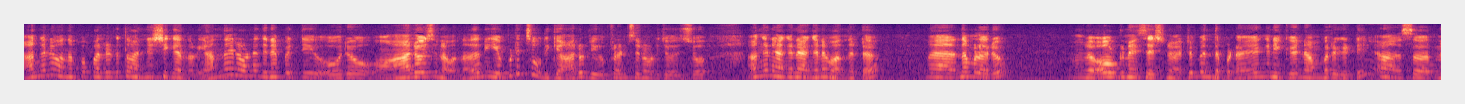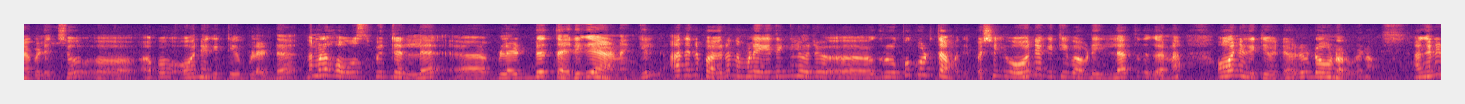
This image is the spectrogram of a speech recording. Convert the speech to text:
അങ്ങനെ വന്നപ്പോൾ പലയിടത്തും അന്വേഷിക്കാൻ തുടങ്ങി. അന്നേരമാണ് ഇതിനെപ്പറ്റി ഒരു ആലോചന വന്നത്. അതിന് എവിടെ ചോദിക്കും? ആരോ ഫ്രണ്ട്സിനോട് ചോദിച്ചോ? അങ്ങനെ അങ്ങനെ അങ്ങനെ വന്നിട്ട് നമ്മളൊരു ഓർഗനൈസേഷനുമായിട്ട് ബന്ധപ്പെട്ട എങ്ങനെയൊക്കെയോ നമ്പർ കിട്ടി. ആ സാറിനെ വിളിച്ചു. അപ്പോൾ ഓ നെഗറ്റീവ് ബ്ലഡ് നമ്മൾ ഹോസ്പിറ്റലിൽ ബ്ലഡ് തരികയാണെങ്കിൽ അതിന് പകരം നമ്മൾ ഏതെങ്കിലും ഒരു ഗ്രൂപ്പ് കൊടുത്താൽ മതി. പക്ഷേ ഈ ഓ നെഗറ്റീവ് അവിടെ ഇല്ലാത്തത് കാരണം ഓ നെഗറ്റീവിന്റെ ഒരു ഡോണർ വേണം. അങ്ങനെ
